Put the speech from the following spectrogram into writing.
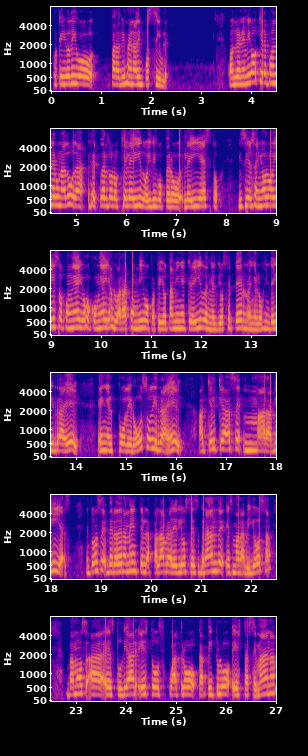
Porque yo digo, para Dios no hay nada imposible. Cuando el enemigo quiere poner una duda, recuerdo lo que he leído y digo, pero leí esto. Y si el Señor lo hizo con ellos o con ellas, lo hará conmigo, porque yo también he creído en el Dios eterno, en el Ojín de Israel. en el poderoso de Israel, aquel que hace maravillas. Entonces, verdaderamente la palabra de Dios es grande, es maravillosa. Vamos a estudiar estos cuatro capítulos esta semana.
